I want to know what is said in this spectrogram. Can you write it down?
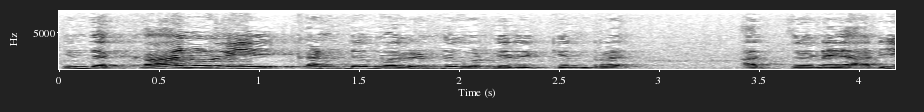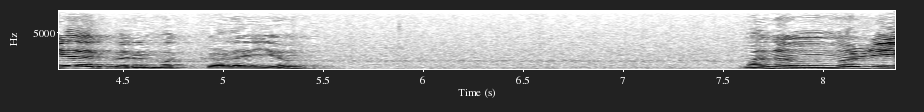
இந்த காணொளியை கண்டு மகிழ்ந்து கொண்டிருக்கின்ற அத்துணை அடியார் பெருமக்களையும் மனம் வழி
